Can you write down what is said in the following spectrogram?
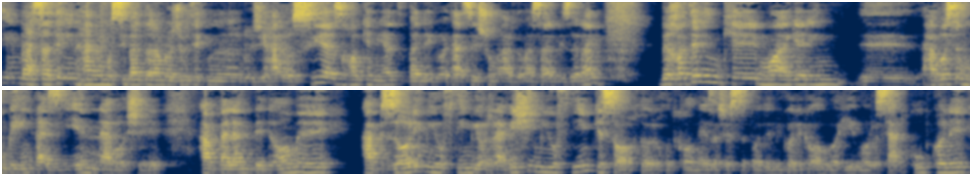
این وسط این همه مصیبت دارم راجع به تکنولوژی حراسی از حاکمیت و نگاه تاثیرش مردم اثر می‌ذارم. به خاطر اینکه ما اگر این حواسمون به این قضیه نباشه اولا به دام ابزاری میفتیم یا روشی میفتیم که ساختار خودکامه ازش استفاده می‌کنه که آگاهی ما رو سرکوب کنه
